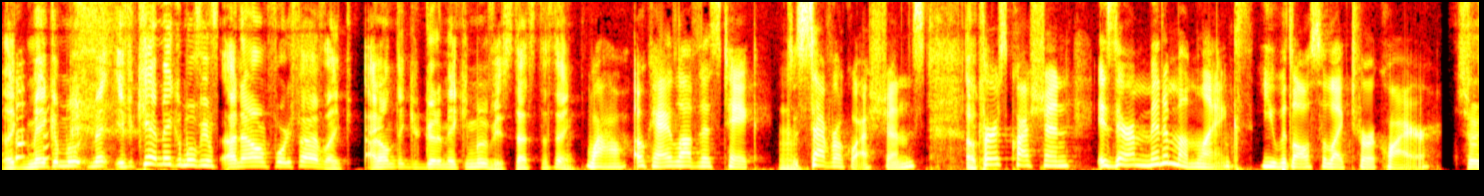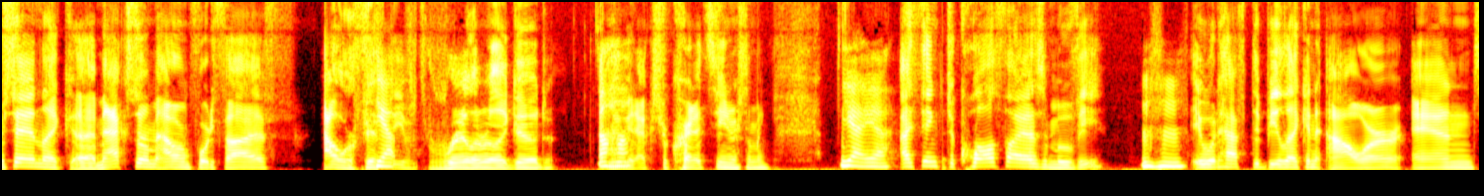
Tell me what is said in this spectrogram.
Like make a movie. If you can't make a movie in an hour and forty five, like I don't think you're good at making movies. That's the thing. Wow. Okay. I love this take. Several questions. Okay. First question Is there a minimum length you would also like to require? So we're saying like uh, maximum hour and forty five, hour fifty Yep. if it's really really good. Uh-huh. Maybe an extra credit scene or something. Yeah. Yeah. I think to qualify as a movie, Mm-hmm. it would have to be like an hour and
